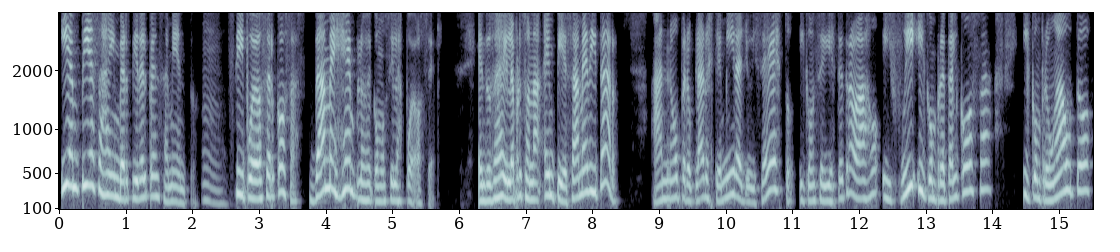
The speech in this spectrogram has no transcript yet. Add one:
Y empiezas a invertir el pensamiento. Mm. Sí, puedo hacer cosas. Dame ejemplos de cómo sí las puedo hacer. Entonces ahí la persona empieza a meditar ah, no, pero claro, es que mira, yo hice esto y conseguí este trabajo y fui y compré tal cosa y compré un auto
